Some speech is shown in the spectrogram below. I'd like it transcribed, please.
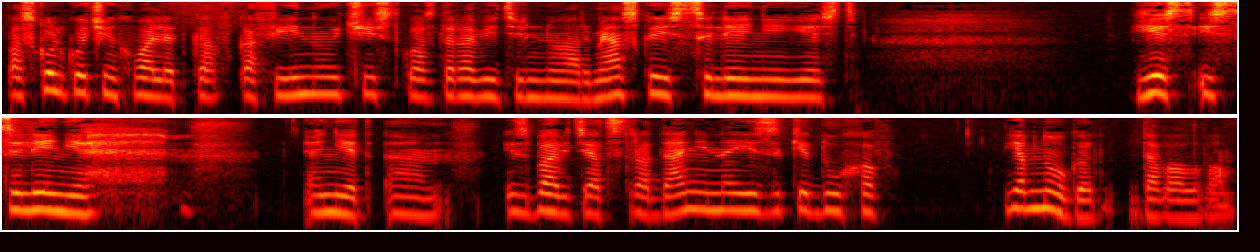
Поскольку очень хвалят кофейную чистку оздоровительную, армянское исцеление есть, есть исцеление, э, нет, э, избавите от страданий на языке духов. Я много давала вам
